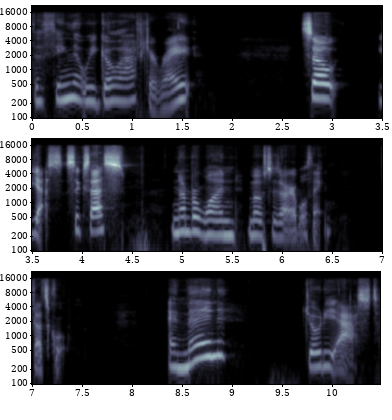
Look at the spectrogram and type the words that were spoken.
the thing that we go after, right? So, yes, success, number one most desirable thing. That's cool. And then Jody asked,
